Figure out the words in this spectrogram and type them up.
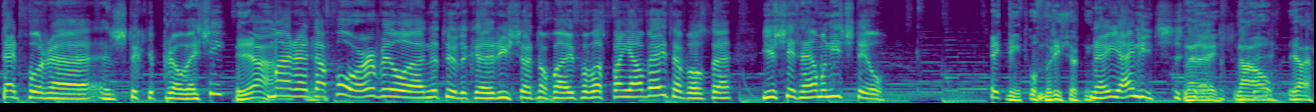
Tijd voor eh, een stukje proëzie. Ja. maar ja. daarvoor wil eh, natuurlijk eh, Richard nog wel even wat van jou weten. Want eh, je zit helemaal niet stil. Ik niet, of Richard niet. Nee, jij niet. Nee, nou ja,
